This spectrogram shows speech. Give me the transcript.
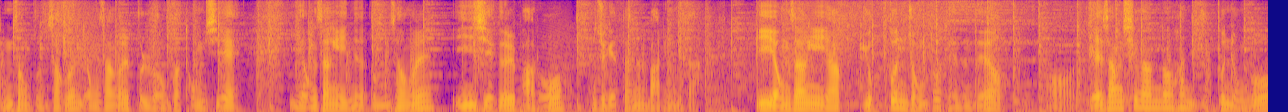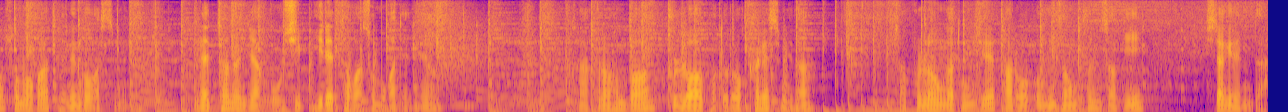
음성 분석은 영상을 불러온과 동시에 이 영상에 있는 음성을 인식을 바로 해주겠다는 말입니다. 이 영상이 약 6분 정도 되는데요. 어, 예상 시간도 한 6분 정도 소모가 되는 것 같습니다. 레터는 약 52레터가 소모가 되네요. 자 그럼 한번 불러와 보도록 하겠습니다. 자 불러온과 동시에 바로 음성 분석이 시작이 됩니다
